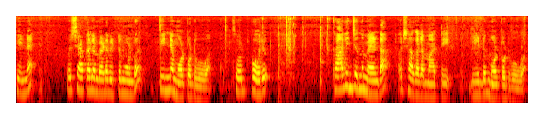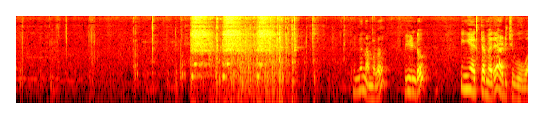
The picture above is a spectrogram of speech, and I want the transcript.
പിന്നെ ഒരു ശകലം പേട വിട്ടും കൊണ്ട് പിന്നെ മോൾപോട്ട് പോവുക സ്വല്പം ഒരു കാലിഞ്ചൊന്നും വേണ്ട ഒരു ശകലം മാറ്റി വീണ്ടും മോൾപോട്ട് പോവുക പിന്നെ നമ്മൾ വീണ്ടും ഇങ്ങേ അറ്റം വരെ അടിച്ചു പോവുക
